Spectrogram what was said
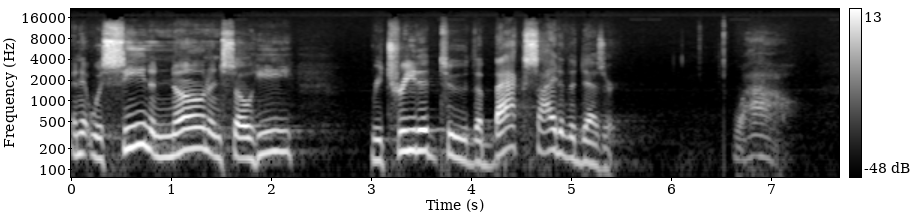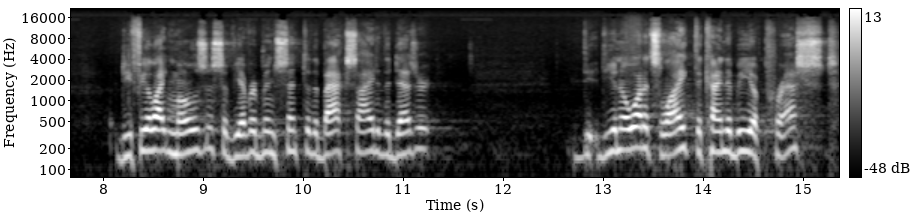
And it was seen and known, and so he retreated to the backside of the desert. Wow. Do you feel like Moses? Have you ever been sent to the backside of the desert? Do, you know what it's like to kind of be oppressed?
